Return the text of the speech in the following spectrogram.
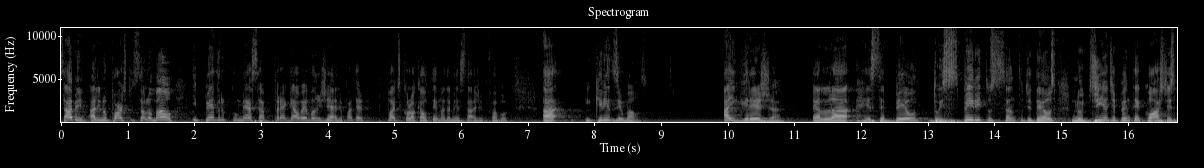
sabe, ali no pórtico de Salomão, e Pedro começa a pregar o evangelho. Pode, pode colocar o tema da mensagem, por favor. Ah, e queridos irmãos, a igreja, ela recebeu do Espírito Santo de Deus no dia de Pentecostes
